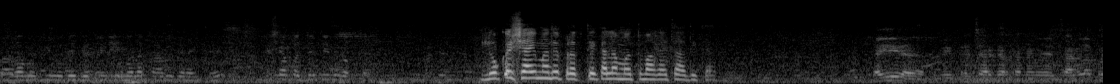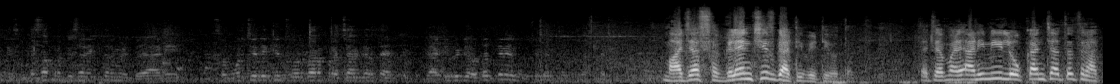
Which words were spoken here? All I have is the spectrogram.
बारामतीमध्ये देखील तुम्हाला काम करायचंय अशा पद्धतीने बघतात लोकशाहीमध्ये प्रत्येकाला मत मागायचा अधिकार. काही तुम्ही प्रचार करताना म्हणजे चांगला प्रतिसाद कसा प्रतिसाद एकतर मिळतोय आणि समोरचे देखील जोरदार प्रचार करतायत. गाठीभेटी होतात की नाही तुमच्या माझ्या सगळ्यांचीच गाठीभेटी होतात. त्याच्यामुळे आणि मी लोकांच्यातच राहते.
